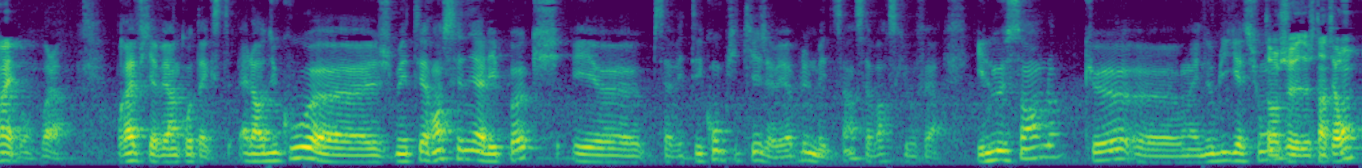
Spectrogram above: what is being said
Ouais. Bon, voilà. Bref, il y avait un contexte. Alors, du coup, euh, je m'étais renseigné à l'époque et euh, ça avait été compliqué. J'avais appelé le médecin, savoir ce qu'il faut faire. Il me semble que on a une obligation. Attends, je, t'interromps.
